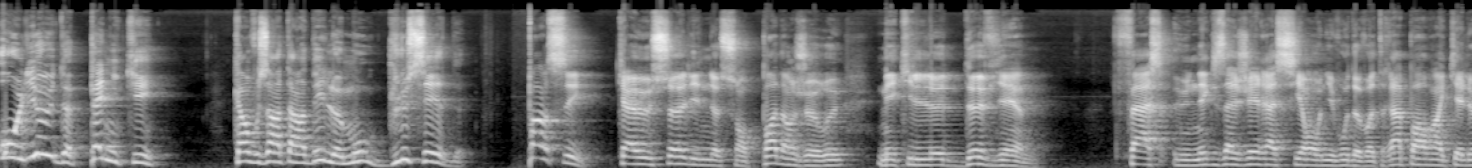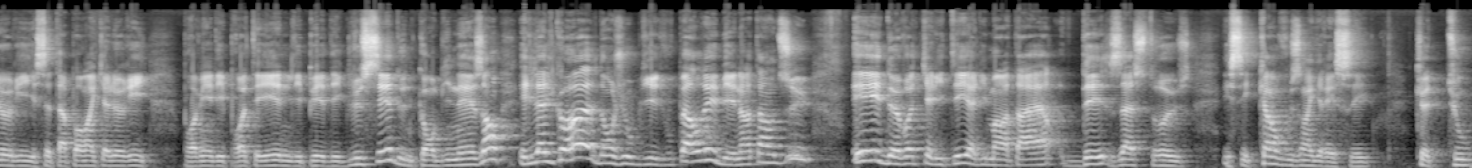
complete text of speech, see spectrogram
au lieu de paniquer quand vous entendez le mot glucides, pensez qu'à eux seuls, ils ne sont pas dangereux, mais qu'ils le deviennent face une exagération au niveau de votre rapport en calories, et cet apport en calories provient des protéines, lipides et glucides, une combinaison, et de l'alcool dont j'ai oublié de vous parler, bien entendu, et de votre qualité alimentaire désastreuse. Et c'est quand vous engraissez que tout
